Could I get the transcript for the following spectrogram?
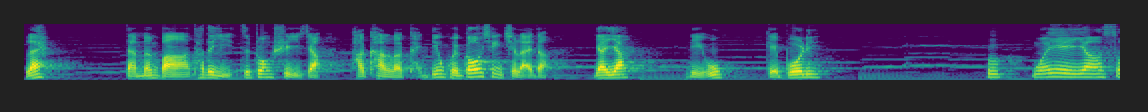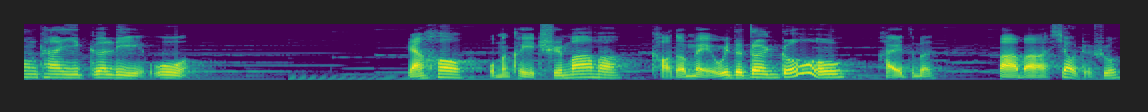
来，咱们把他的椅子装饰一下，他看了肯定会高兴起来的。”丫丫，礼物。给玻璃，嗯，我也要送他一个礼物。然后我们可以吃妈妈烤的美味的蛋糕。孩子们，爸爸笑着说：“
